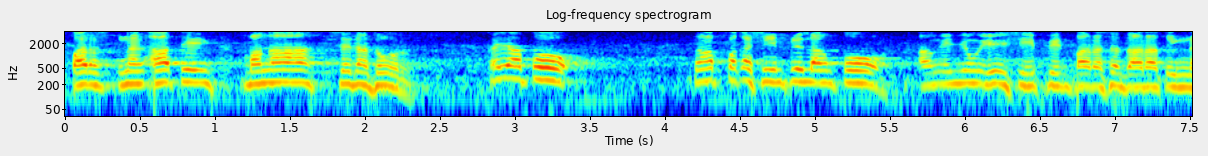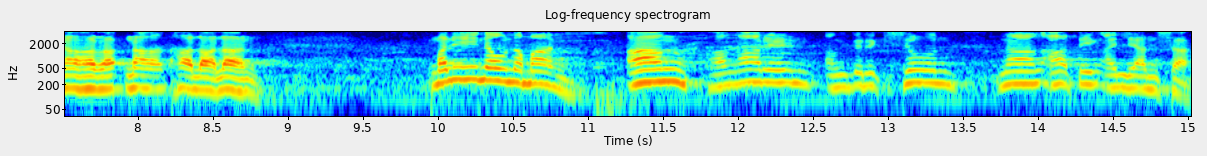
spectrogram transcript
para ng ating mga senador. Kaya po, Napakasimple lang po ang inyong iisipin para sa darating na, na halalan. Malinaw naman ang hangarin, ang direksyon ng ating alyansa.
